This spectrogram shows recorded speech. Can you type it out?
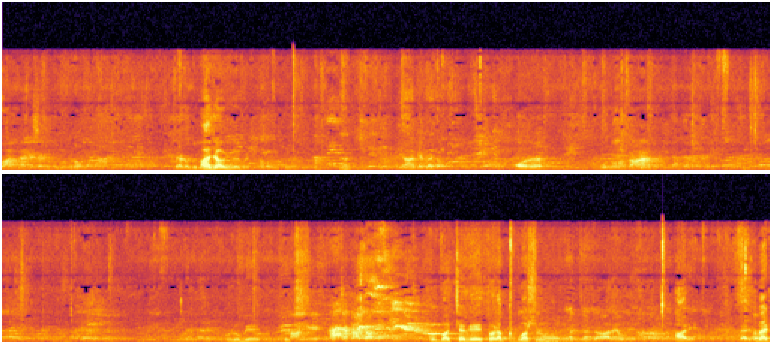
बाद में आके बैठो तुम उधर आओ बैठो तो आ जाओ इधर। बैठो? यहाँ आके बैठो। और वो दोनों कहाँ हैं? वो लोग गए बच्चा कहाँ था? वो बच्चा गए थोड़ा वॉशरूम अच्छा आ रहे हो आ रहे। बैठ बैठ।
